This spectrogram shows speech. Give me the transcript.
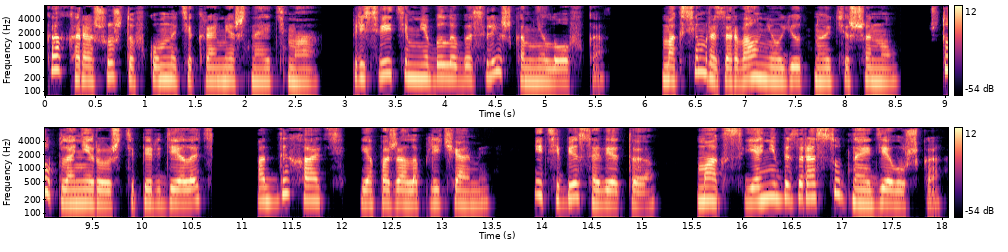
Как хорошо, что в комнате кромешная тьма. При свете мне было бы слишком неловко. Максим разорвал неуютную тишину. «Что планируешь теперь делать?» «Отдыхать», — я пожала плечами. «И тебе советую. «Макс, я не безрассудная девушка,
